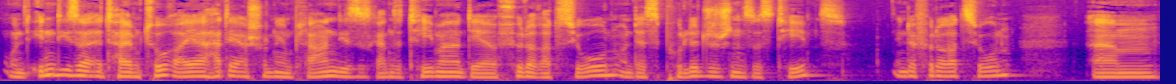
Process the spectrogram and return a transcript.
Und in dieser A Time To-Reihe hatte er schon den Plan, dieses ganze Thema der Föderation und des politischen Systems in der Föderation ähm,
